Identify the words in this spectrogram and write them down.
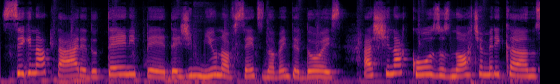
Signatária do TNP desde 1992, a China acusa os norte-americanos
